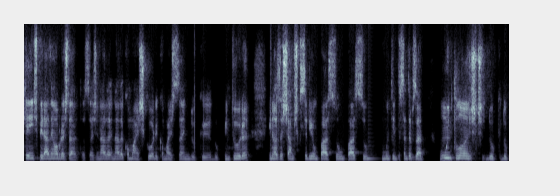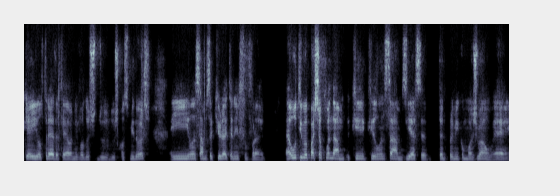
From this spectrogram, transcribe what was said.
que é inspirada em obras de arte, ou seja, nada, nada com mais cor e com mais desenho do que, do que pintura. E nós achamos que seria um passo, um passo muito interessante, apesar de muito longe do, do que é a Iltred, até ao nível dos, do, dos consumidores, e lançámos a Curator em fevereiro. A última paixão que, mandámos, que, que lançámos, e essa, tanto para mim como ao João, é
